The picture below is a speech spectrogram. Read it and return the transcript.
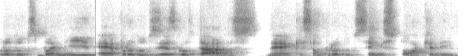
produtos banidos, é, produtos esgotados, né, que são produtos sem estoque ali,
